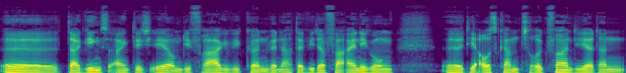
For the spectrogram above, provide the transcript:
Äh, da ging es eigentlich eher um die Frage, wie können wir nach der Wiedervereinigung äh, die Ausgaben zurückfahren, die ja dann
